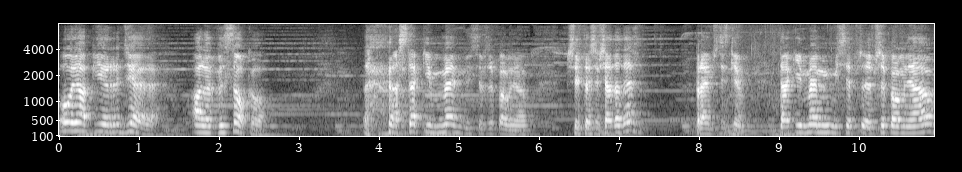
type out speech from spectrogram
O ja pierdzielę! Ale wysoko! Aż taki mem mi się przypomniał. Shiftem się wsiada też? Prawym przyciskiem. Taki mem mi się przy, przypomniał.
